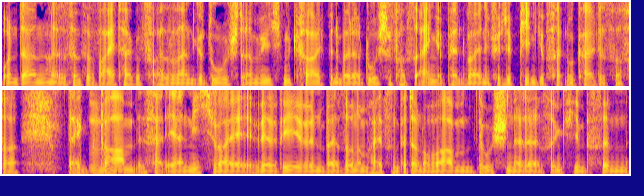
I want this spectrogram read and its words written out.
Und dann Was? sind wir weitergefahren, also dann geduscht, am Milchenkram. Ich bin bei der Dusche fast eingepennt, weil in den Philippinen gibt's halt nur kaltes Wasser. Da mhm. warm ist halt eher nicht, weil wer will, wenn bei so einem heißen Wetter noch warm duschen, ne? Da ist irgendwie ein bisschen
